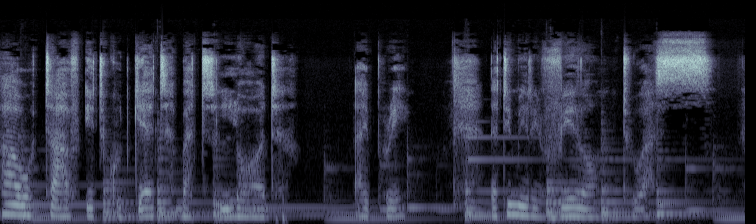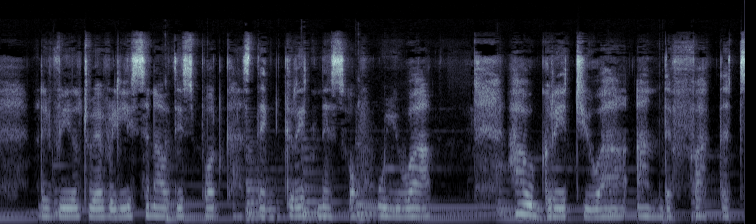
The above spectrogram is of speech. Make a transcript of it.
how tough it could get, but Lord, I pray that you may reveal to us reveal to every listener of this podcast the greatness of who you are, how great you are, and the fact that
